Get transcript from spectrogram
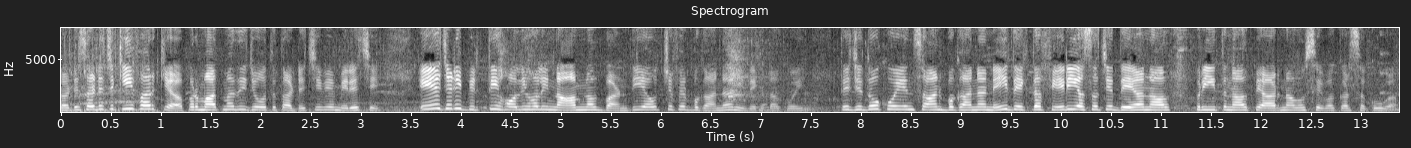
ਤੁਹਾਡੇ, ਸਾਡੇ 'ਚ ਕੀ ਫ਼ਰਕ ਆ? ਪਰਮਾਤਮਾ ਦੀ ਜੋਤ ਤੁਹਾਡੇ 'ਚ ਵੀ ਹੈ ਮੇਰੇ 'ਚ ਇਹ ਜਿਹੜੀ ਬਿਰਤੀ ਹੌਲੀ ਹੌਲੀ ਨਾਮ ਨਾਲ ਬਣਦੀ ਹੈ ਉਹ 'ਚ ਫਿਰ ਬਗਾਨਾ ਨਹੀਂ ਦੇਖਦਾ ਕੋਈ। ਤੇ ਜਦੋਂ ਕੋਈ ਇਨਸਾਨ ਬਗਾਨਾ ਨਹੀਂ ਦੇਖਦਾ, ਫੇਰ ਹੀ ਅਸਲ 'ਚ ਦਇਆ ਨਾਲ, ਪ੍ਰੀਤ ਨਾਲ, ਪਿਆਰ ਨਾਲ ਉਹ ਸੇਵਾ ਕਰ ਸਕੂਗਾ।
